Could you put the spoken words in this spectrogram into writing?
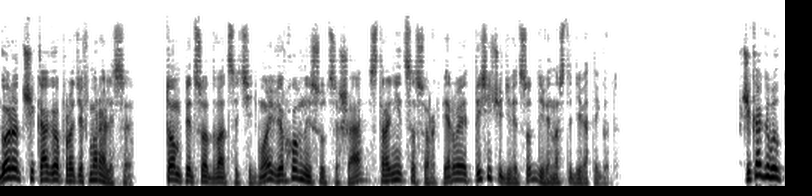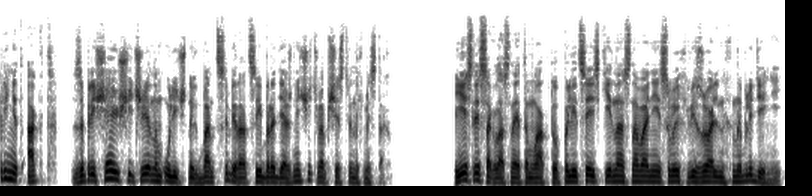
Город Чикаго против Моралеса. Том 527, Верховный суд США, страница 41, 1999 год. В Чикаго был принят акт, запрещающий членам уличных банд собираться и бродяжничать в общественных местах. Если, согласно этому акту, полицейские на основании своих визуальных наблюдений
